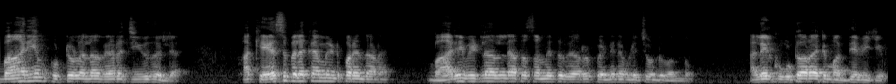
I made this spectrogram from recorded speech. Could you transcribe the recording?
ഭാര്യയും കുട്ടികളെല്ലാം വേറെ ജീവിതമില്ല. ആ കേസ് വിലക്കാൻ വേണ്ടി പറയുന്നതാണ് ഭാര്യ വീട്ടിലല്ലാത്ത സമയത്ത് വേറൊരു പെണ്ണിനെ വിളിച്ചുകൊണ്ട് വന്നു. അല്ലെങ്കിൽ കൂട്ടുകാരായിട്ട് മദ്യപിക്കും.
